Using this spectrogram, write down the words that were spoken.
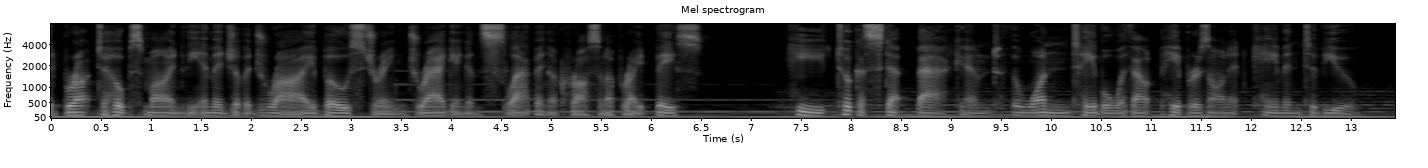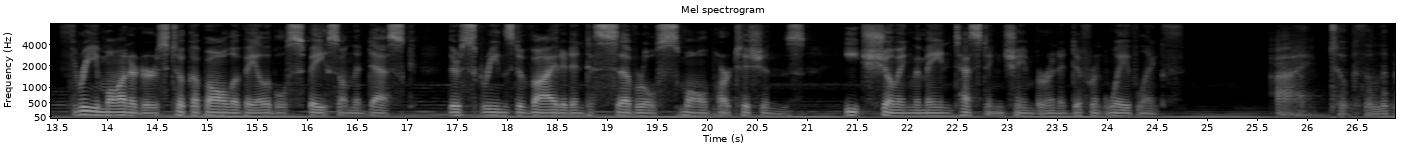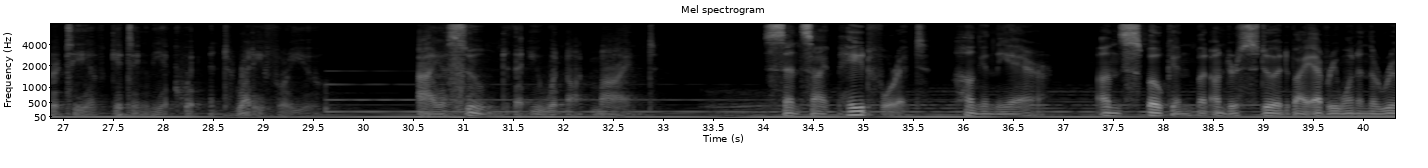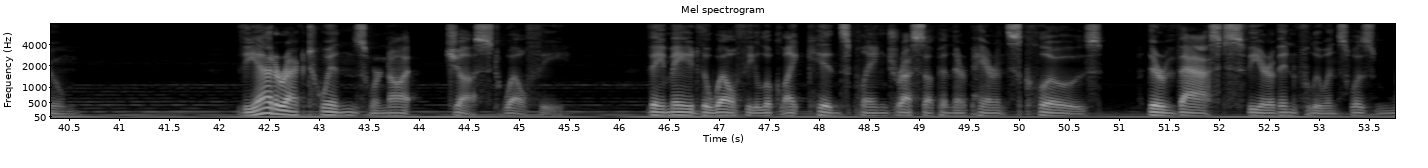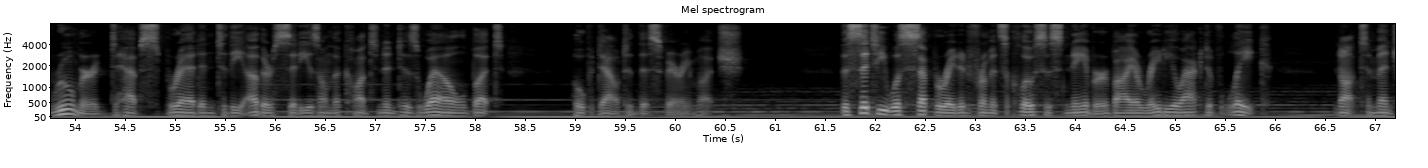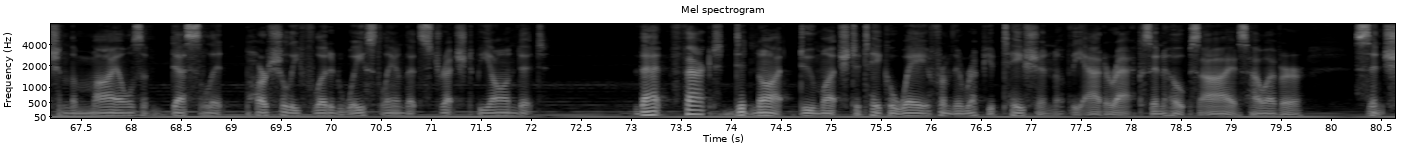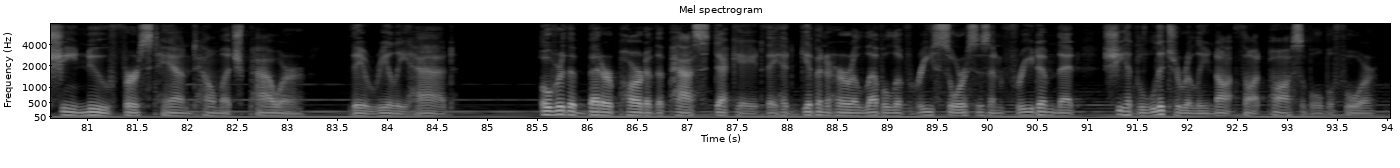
It brought to Hope's mind the image of a dry bowstring dragging and slapping across an upright bass. He took a step back, and the one table without papers on it came into view. Three monitors took up all available space on the desk, their screens divided into several small partitions, each showing the main testing chamber in a different wavelength. I took the liberty of getting the equipment ready for you. I assumed that you would not mind. Since I paid for it, hung in the air, unspoken but understood by everyone in the room. The Atarak twins were not just wealthy. They made the wealthy look like kids playing dress up in their parents' clothes. Their vast sphere of influence was rumored to have spread into the other cities on the continent as well, but Hope doubted this very much. The city was separated from its closest neighbor by a radioactive lake, not to mention the miles of desolate, partially flooded wasteland that stretched beyond it. That fact did not do much to take away from the reputation of the Ataraks in Hope's eyes, however, since she knew firsthand how much power they really had. Over the better part of the past decade, they had given her a level of resources and freedom that she had literally not thought possible before.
